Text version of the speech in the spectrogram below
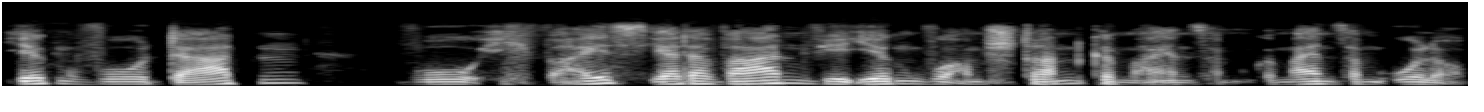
irgendwo Daten, wo ich weiß, ja, da waren wir irgendwo am Strand gemeinsam, gemeinsam Urlaub.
